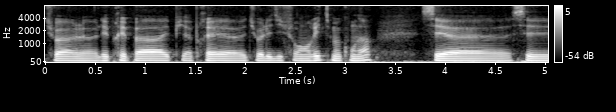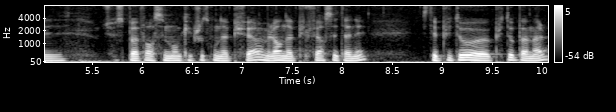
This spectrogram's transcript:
tu vois, les prépas et puis après, tu vois, les différents rythmes qu'on a, c'est c'est pas forcément quelque chose qu'on a pu faire, mais là on a pu le faire cette année. C'était plutôt, euh, plutôt pas mal.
